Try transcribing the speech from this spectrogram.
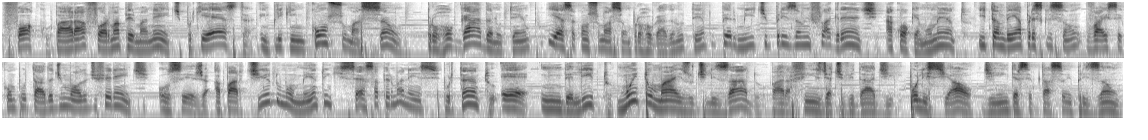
foco para a forma permanente, porque esta implica em consumação prorrogada no tempo e essa consumação prorrogada no tempo permite prisão em flagrante a qualquer momento. E também a prescrição vai ser computada de modo diferente, ou seja, a partir do momento em que cessa a permanência. Portanto, é um delito muito mais utilizado para fins de atividade policial, de interceptação e prisão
